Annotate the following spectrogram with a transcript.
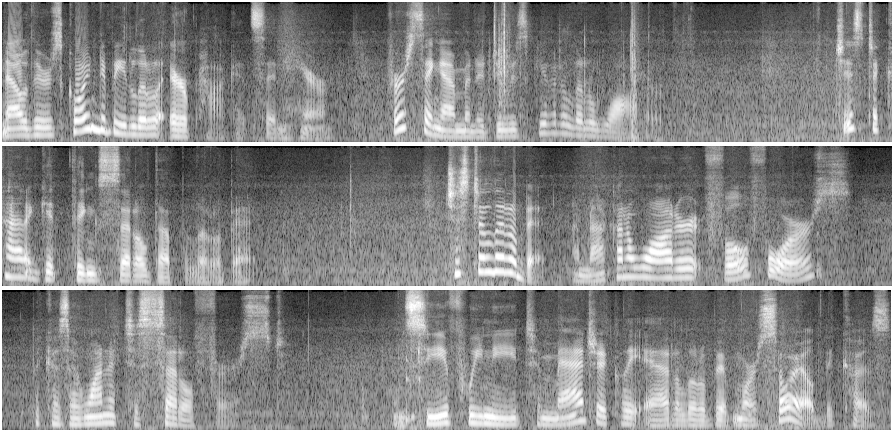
Now there's going to be little air pockets in here. First thing I'm going to do is give it a little water, just to kind of get things settled up a little bit. Just a little bit. I'm not going to water it full force because I want it to settle first. And see if we need to magically add a little bit more soil because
